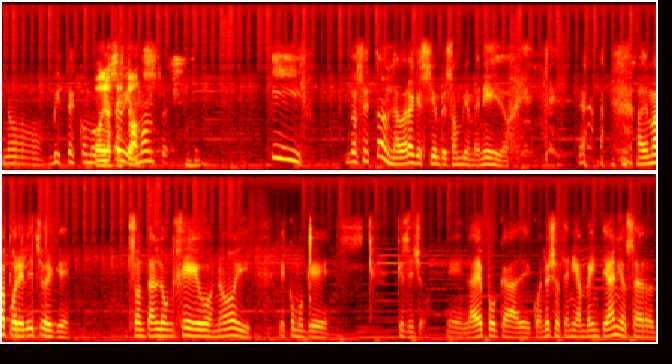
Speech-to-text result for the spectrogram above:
No, viste, es como que los Stones. Y los Stones, la verdad que siempre son bienvenidos. Además por el hecho de que son tan longevos, ¿no? Y es como que, qué sé yo, en la época de cuando ellos tenían 20 años, ser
